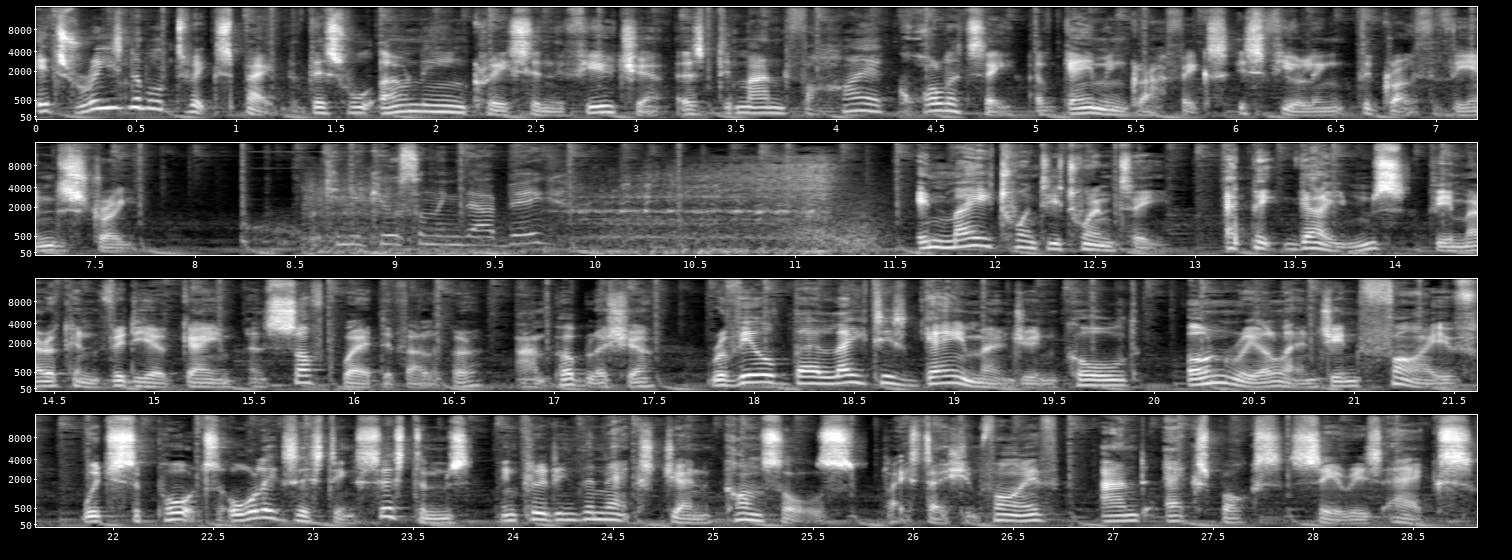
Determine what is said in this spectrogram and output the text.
It's reasonable to expect that this will only increase in the future as demand for higher quality of gaming graphics is fueling the growth of the industry. Can you kill something that big? In May 2020, Epic Games, the American video game and software developer and publisher, revealed their latest game engine called Unreal Engine 5, which supports all existing systems including the next gen consoles, PlayStation 5 and Xbox Series X.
